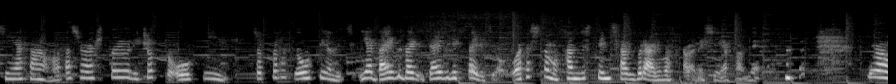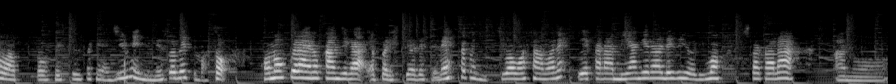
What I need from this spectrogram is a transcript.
深夜さん、私は人よりちょっと大きい、ちょっとだけ大きいので、いや、だいぶだいぶできたいですよ。私とも30センチ差ぐらいありますからね、深夜さんね。チワワと接するときには地面に寝そべってます。そう。このくらいの感じがやっぱり必要ですね。特にチワワさんはね、上から見上げられるよりも、下から、あのー、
